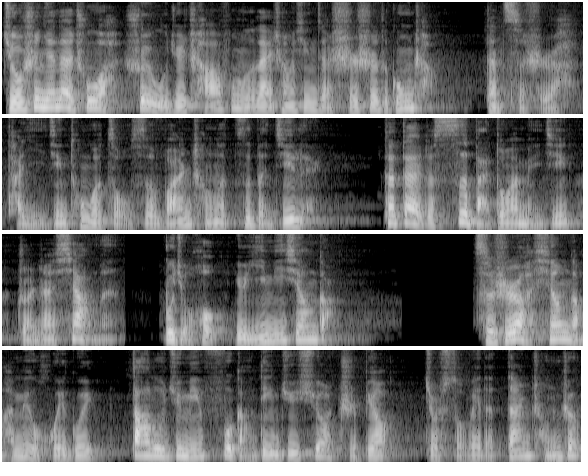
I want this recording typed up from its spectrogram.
九十年代初啊，税务局查封了赖昌星在实施的工厂。但此时啊，他已经通过走私完成了资本积累。他带着四百多万美金转战厦门，不久后又移民香港。此时啊，香港还没有回归，大陆居民赴港定居需要指标，就是所谓的单程证。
